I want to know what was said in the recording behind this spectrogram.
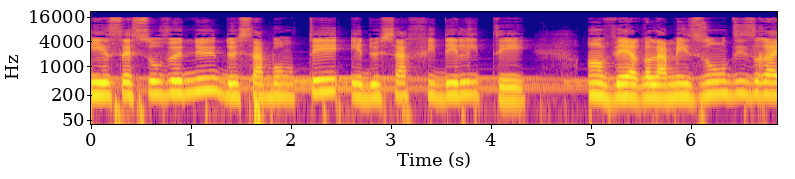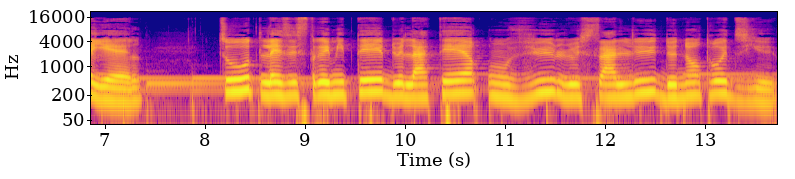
Il s'est souvenu de sa bonté et de sa fidélité envers la maison d'Israël. Toutes les extrémités de la terre ont vu le salut de notre Dieu.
